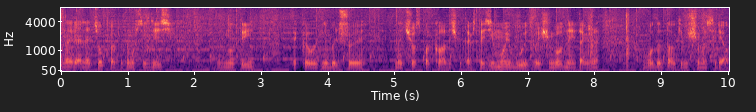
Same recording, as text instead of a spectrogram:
Она реально теплая, потому что здесь внутри такой вот небольшой начес подкладочка. Так что зимой будет очень годно и также водоотталкивающий материал.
